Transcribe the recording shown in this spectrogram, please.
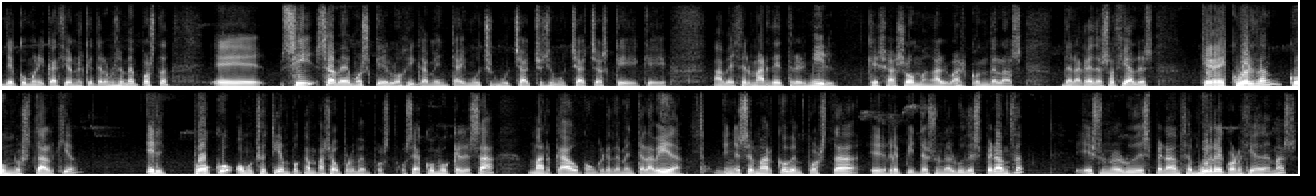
de comunicaciones que tenemos en Memposta, eh, sí sabemos que lógicamente hay muchos muchachos y muchachas que, a veces más de 3.000 que se asoman al balcón de las, de las redes sociales, que recuerdan con nostalgia el poco o mucho tiempo que han pasado por Benposta, o sea, como que les ha marcado concretamente la vida. En ese marco, Benposta, eh, repite, es una luz de esperanza, es una luz de esperanza muy reconocida además,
